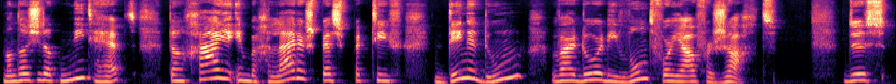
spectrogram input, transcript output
Want als je dat niet hebt, dan ga je in begeleidersperspectief dingen doen waardoor die wond voor jou verzacht. Dus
